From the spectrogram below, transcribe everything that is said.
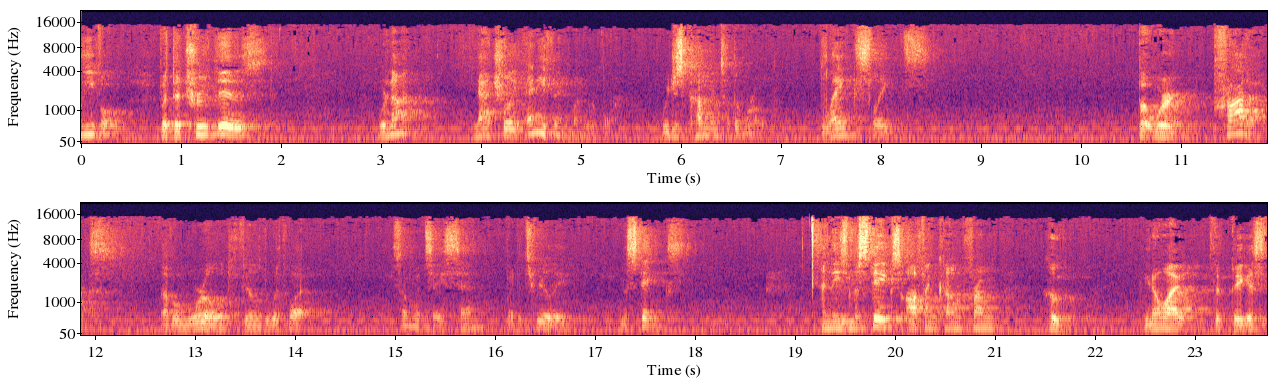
evil, but the truth is, we're not naturally anything when we're born. We just come into the world, blank slates. But we're products of a world filled with what? Some would say sin, but it's really mistakes. And these mistakes often come from who? You know why the biggest,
